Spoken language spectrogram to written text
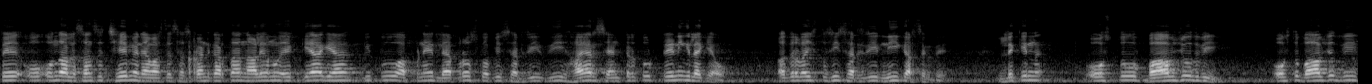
ਤੇ ਉਹ, ਉਹਦਾ ਲਾਇਸੈਂਸ 6 ਮਹੀਨਿਆਂ ਵਾਸਤੇ ਸਸਪੈਂਡ ਕਰਤਾ। ਨਾਲੇ ਉਹਨੂੰ ਇਹ ਕਿਹਾ ਗਿਆ ਕਿ ਤੂੰ ਆਪਣੇ ਲੈਪਰੋਸਕੋਪੀ ਸਰਜਰੀ ਦੀ ਹਾਇਰ ਸੈਂਟਰ ਤੋਂ ਟ੍ਰੇਨਿੰਗ ਲੈ ਕੇ ਆਓ। ਅਦਰਵਾਈਜ਼ ਤੁਸੀਂ ਸਰਜਰੀ ਨਹੀਂ ਕਰ ਸਕਦੇ। ਲੇਕਿਨ ਉਸ ਤੋਂ ਬਾਵਜੂਦ ਵੀ, ਉਸ ਤੋਂ ਬਾਵਜੂਦ ਵੀ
